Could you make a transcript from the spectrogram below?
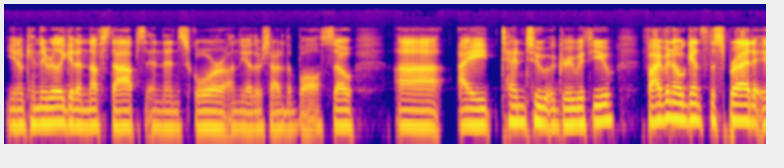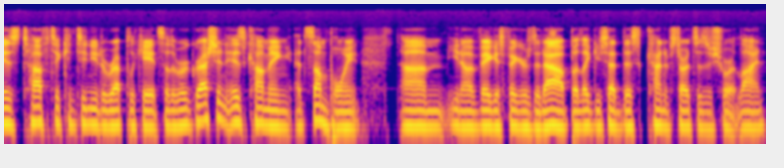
you know, can they really get enough stops and then score on the other side of the ball? So Uh, I tend to agree with you. 5 0 against the spread is tough to continue to replicate. So the regression is coming at some point. Um, you know, Vegas figures it out. But like you said, this kind of starts as a short line.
